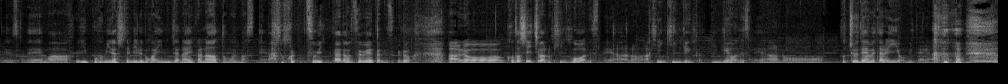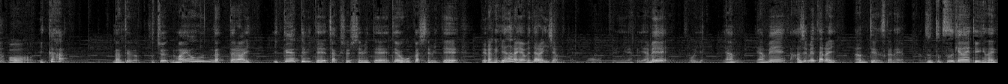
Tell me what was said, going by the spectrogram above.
ていうんですかね、まあ、一歩踏み出してみるのがいいんじゃないかなと思いますね。あの、これツイッターでもつぶやいたんですけど、あの、今年一番の金言はですね、あの、あ、金、金言か、金言はですね、あの、途中でやめたらいいよ、みたいな。お一回、なんていうの、途中、迷うんだったら、一回やってみて、着手してみて、手を動かしてみて、で、なんか嫌ならやめたらいいじゃん、みたいな。もう別になんかやめ、そうや、や、やめ、始めたら、なんていうんですかね、ずっと続けないといけないっ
